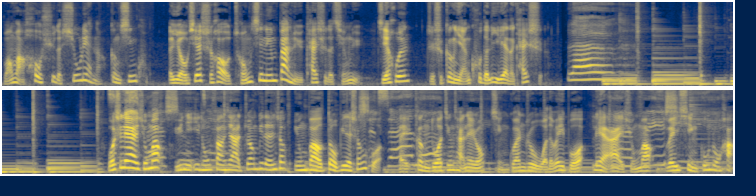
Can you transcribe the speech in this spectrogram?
往往后续的修炼呢更辛苦。有些时候，从心灵伴侣开始的情侣，结婚只是更严酷的历练的开始。我是恋爱熊猫，与你一同放下装逼的人生，拥抱逗逼的生活。哎，更多精彩内容，请关注我的微博“恋爱熊猫”微信公众号，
